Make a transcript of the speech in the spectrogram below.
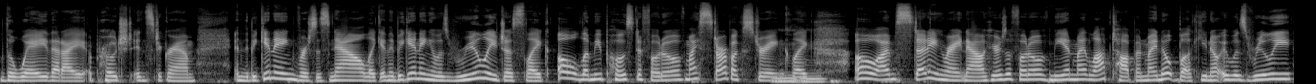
the way that I approached Instagram in the beginning versus now, like in the beginning, it was really just like, oh, let me post a photo of my Starbucks drink. Like, mm-hmm. oh, I'm studying right now. Here's a photo of me and my laptop and my notebook. You know, it was really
